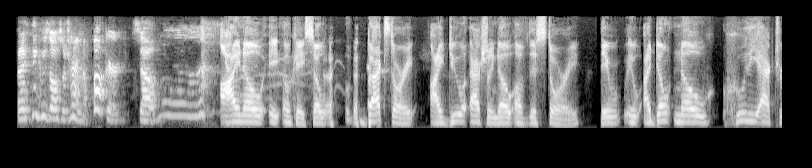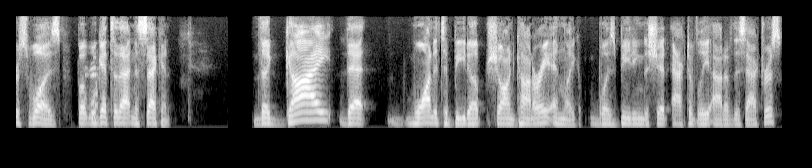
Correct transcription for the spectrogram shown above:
but I think he was also trying to fuck her. So I know. It, okay, so backstory. I do actually know of this story. They, it, I don't know who the actress was, but we'll get to that in a second. The guy that wanted to beat up Sean Connery and like was beating the shit actively out of this actress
